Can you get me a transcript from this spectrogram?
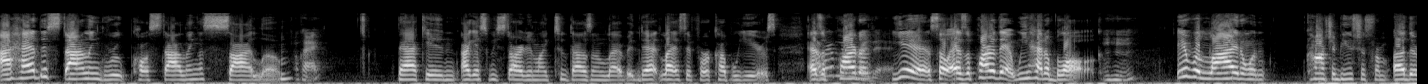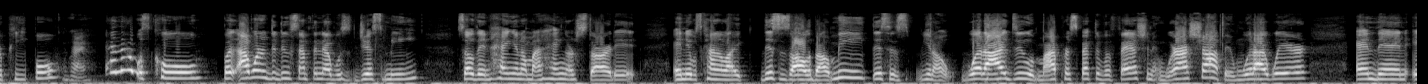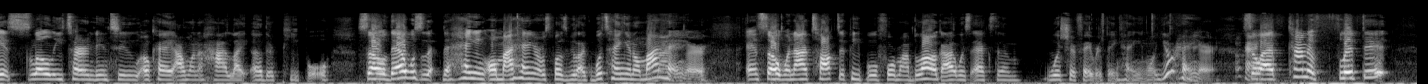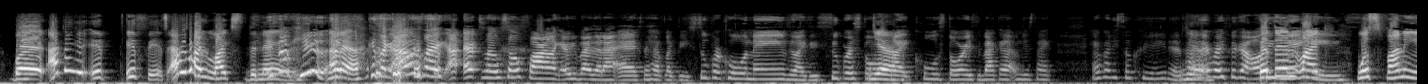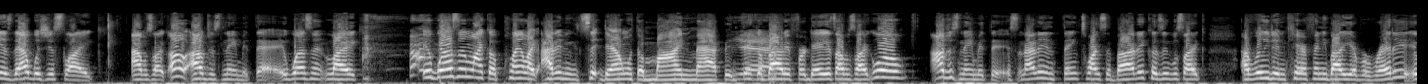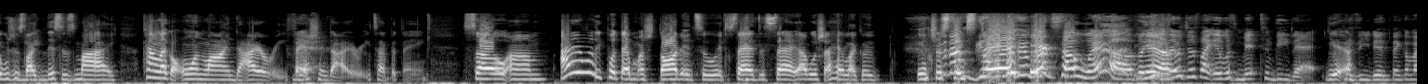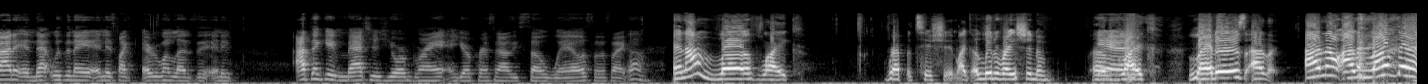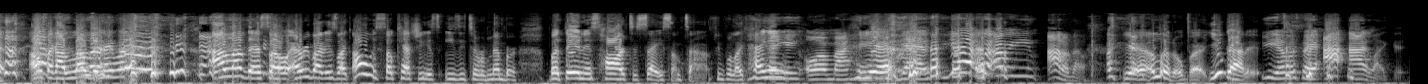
I had this styling group called Styling Asylum. Okay. Back in, I guess we started in like 2011. That lasted for a couple years. As I a part of, that. yeah. So as a part of that, we had a blog. Mm-hmm. It relied on contributions from other people. Okay. And that was cool. But I wanted to do something that was just me. So then hanging on my hanger started. And it was kind of like, this is all about me. This is, you know, what I do, my perspective of fashion and where I shop and what I wear. And then it slowly turned into, okay, I want to highlight other people. So that was the, the hanging on my hanger was supposed to be like, what's hanging on my Right. hanger? And so when I talk to people for my blog, I always ask them, what's your favorite thing hanging on your hanger? Okay. So I've kind of flipped it. But I think it, it, it fits. Everybody likes the name. It's so cute. Yeah. Because like I was like, I, so so far, like everybody that I asked, they have like these super cool names and like these super sto- Yeah. like cool stories to back it up. I'm just like, everybody's so creative. How Yeah. everybody figure out all but these then names? like what's funny is that was just like I was like, oh, I'll just name it that. It wasn't like it wasn't like a plan. Like I didn't sit down with a mind map and think about it for days. I was like, well, I'll just name it this, and I didn't think twice about it because it was like I really didn't care if anybody ever read it. It was just like this is my kind of like an online diary, fashion Mm-hmm. Yeah. diary type of thing. So um, I didn't really put that much thought into it. Sad to say, I wish I had like a interesting good. It worked so well. So Yeah. you, it was just like it was meant to be that. Yeah. Because you didn't think about it, and that was the name, and it's like everyone loves it, and it. I think it matches your brand and your personality so well. So it's like, oh, and I love like repetition, like alliteration of, of Yeah. like letters. I I know I love that. I was like, I love the name of it. I love that. So everybody's like, oh, it's so catchy, it's easy to remember, but then it's hard to say sometimes. People are like hanging, hanging on my hand. Yeah. Yes. Yeah. but I mean, I don't know. yeah, a little, but you got it. Yeah, I would say I, I like it.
